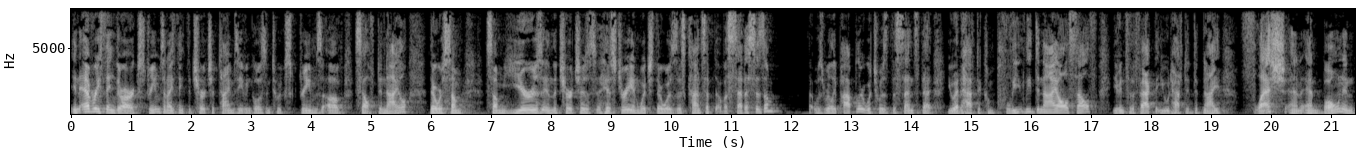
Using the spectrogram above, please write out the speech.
in everything, there are extremes, and I think the church at times even goes into extremes of self denial. There were some, some years in the church's history in which there was this concept of asceticism that was really popular, which was the sense that you would have to completely deny all self, even to the fact that you would have to deny flesh and, and bone. And,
